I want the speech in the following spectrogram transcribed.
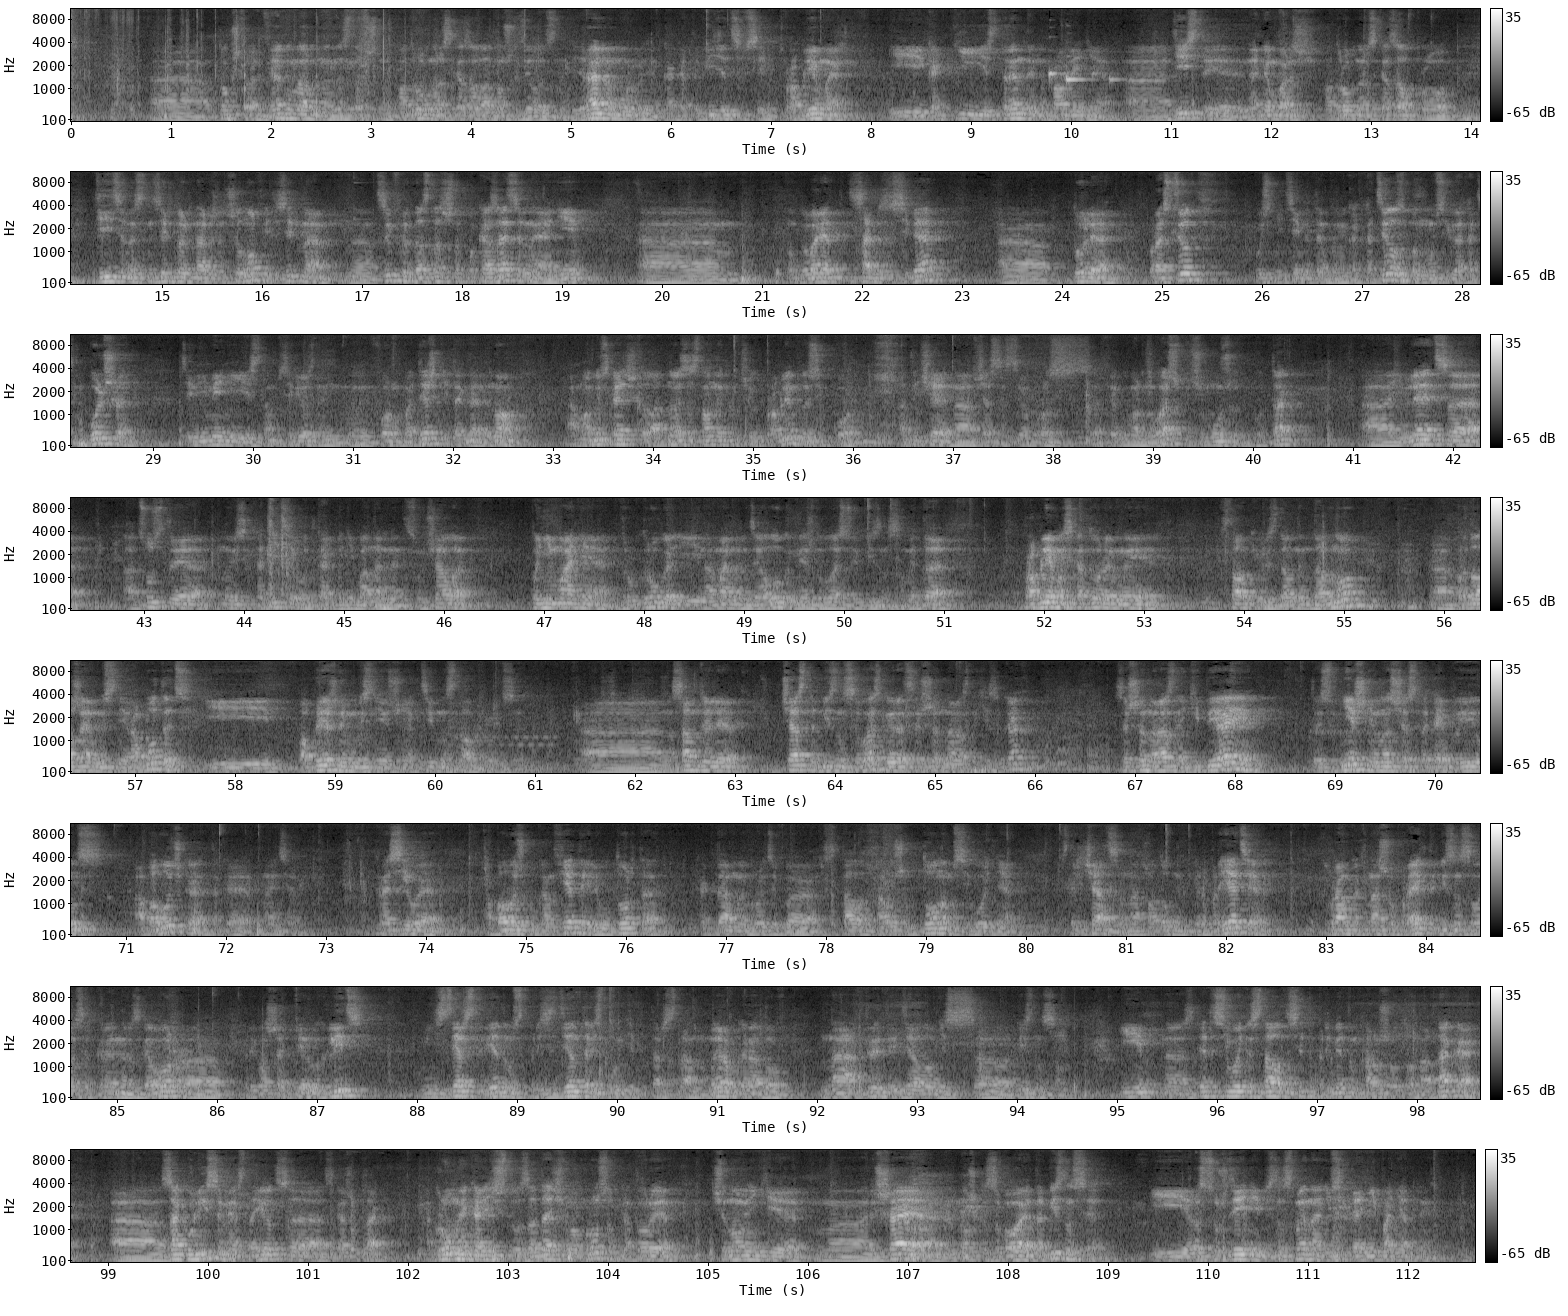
Только что Альфия Гумаровна достаточно подробно рассказала о том, что делается на федеральном уровне, как это видится, все проблемы и какие есть тренды и направления действий. Нагам Барыч подробно рассказал про деятельность на территории набережных Челнов, и действительно цифры достаточно показательные, они э, ну, говорят сами за себя, э, доля растет, пусть не теми темпами, как хотелось бы, но мы всегда хотим больше, тем не менее есть там серьезные формы поддержки и так далее, но а могу сказать, что одной из основных ключевых проблем до сих пор, отвечая на, в частности, вопрос Фегумарна ваш, почему же вот так, а, является отсутствие, ну, если хотите, вот как бы не банально это звучало, понимания друг друга и нормального диалога между властью и бизнесом. Это проблема, с которой мы сталкивались давным-давно, продолжаем мы с ней работать, и по-прежнему мы с ней очень активно сталкиваемся. А, на самом деле, часто бизнес и власть говорят совершенно на разных языках, совершенно разные KPI, то есть внешне у нас сейчас такая появилась оболочка, такая, знаете, красивая оболочка у конфеты или у торта, когда мы вроде бы стало хорошим тоном сегодня встречаться на подобных мероприятиях в рамках нашего проекта «Бизнес власть. Откровенный разговор» э, приглашать первых лиц, министерств, ведомств, президента Республики Татарстан, мэров городов на открытые диалоги с э, бизнесом. И э, это сегодня стало действительно предметом хорошего тона. Однако за кулисами остается, скажем так, огромное количество задач и вопросов, которые чиновники, решая, немножко забывают о бизнесе, и рассуждения бизнесмена, они всегда непонятны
